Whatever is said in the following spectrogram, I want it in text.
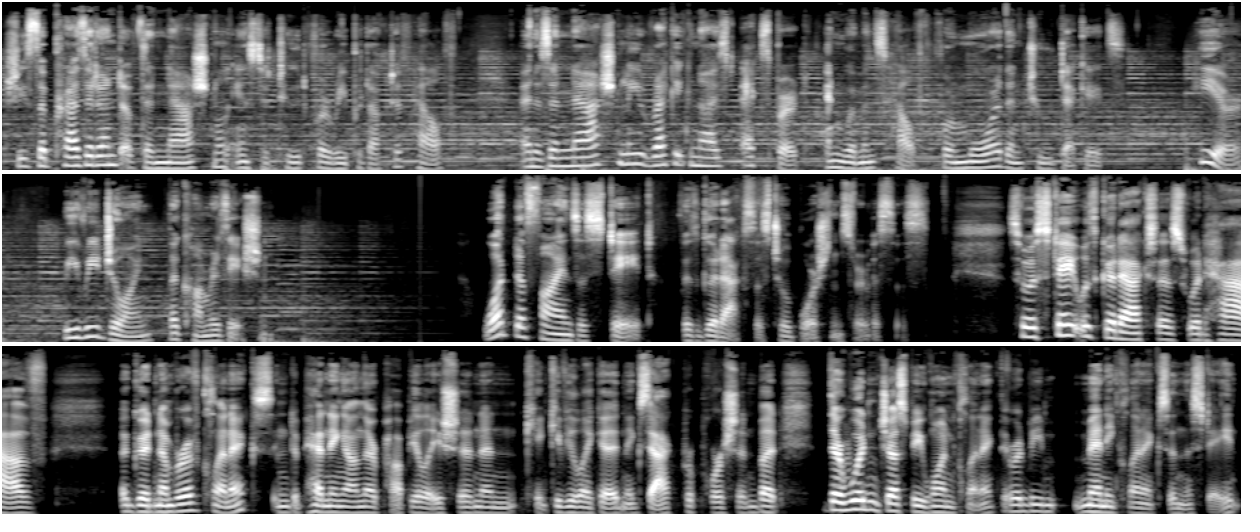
She's the president of the National Institute for Reproductive Health and is a nationally recognized expert in women's health for more than two decades. Here, we rejoin the conversation. What defines a state with good access to abortion services? So, a state with good access would have a good number of clinics, and depending on their population, and can't give you like an exact proportion, but there wouldn't just be one clinic. There would be many clinics in the state.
